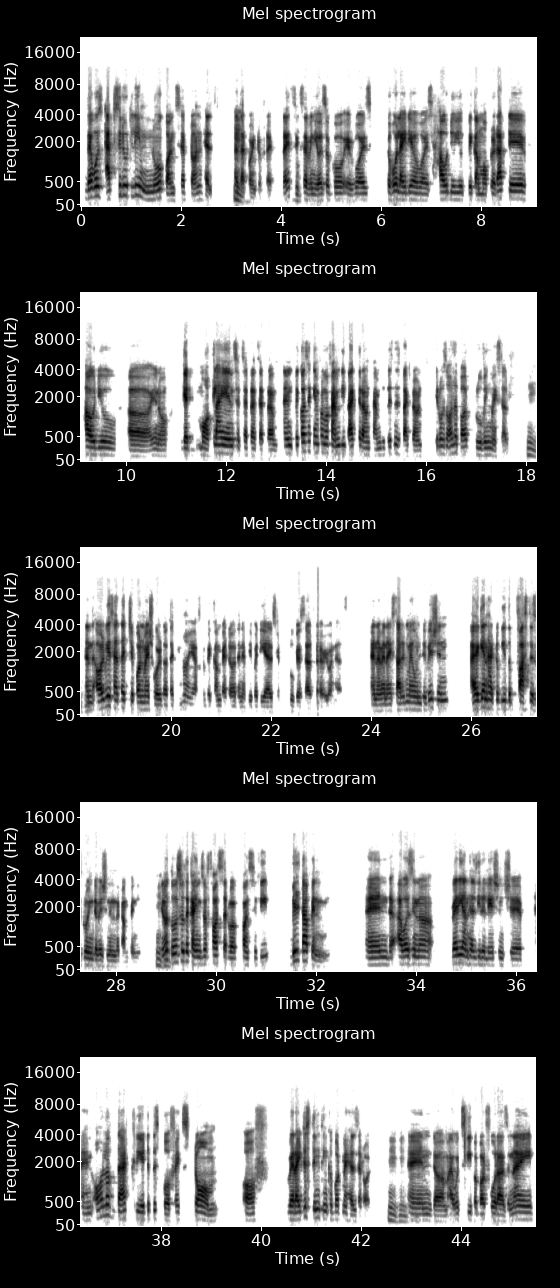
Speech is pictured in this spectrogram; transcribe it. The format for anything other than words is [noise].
there was absolutely no concept on health mm. at that point of time. Right, mm. six seven years ago, it was the whole idea was how do you become more productive? How do you uh, you know get more clients, etc., etc. And because I came from a family background, family business background, it was all about proving myself Mm-hmm. And always had that chip on my shoulder that, you know, you have to become better than everybody else. You have to prove yourself to everyone else. And when I started my own division, I again had to be the fastest growing division in the company. Mm-hmm. You know, mm-hmm. those were the kinds of thoughts that were constantly built up in me. And I was in a very unhealthy relationship. And all of that created this perfect storm of where I just didn't think about my health at all. Mm-hmm. And um, I would sleep about four hours a night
